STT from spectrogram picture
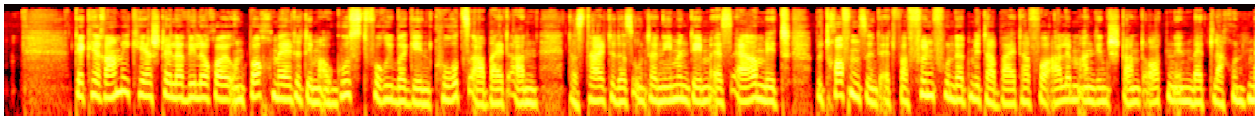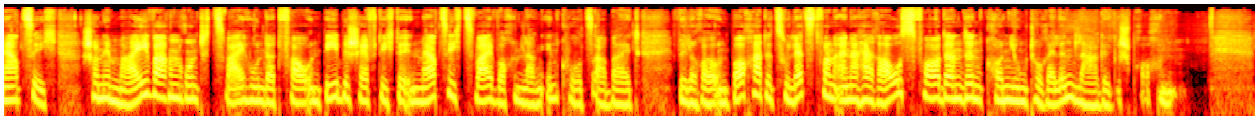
Der Keramikhersteller Villeroy und Boch meldet im August vorübergehend Kurzarbeit an. Das teilte das Unternehmen dem SR mit. Betroffen sind etwa 500 Mitarbeiter, vor allem an den Standorten in Mettlach und Merzig. Schon im Mai waren rund 200 V&B-Beschäftigte in Merzig zwei Wochen lang in Kurzarbeit. Villeroy und Boch hatte zuletzt von einer herausfordernden konjunkturellen Lage gesprochen.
